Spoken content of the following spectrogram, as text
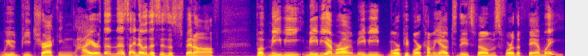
we would be tracking higher than this. I know this is a spinoff, but maybe maybe I'm wrong. Maybe more people are coming out to these films for the family.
